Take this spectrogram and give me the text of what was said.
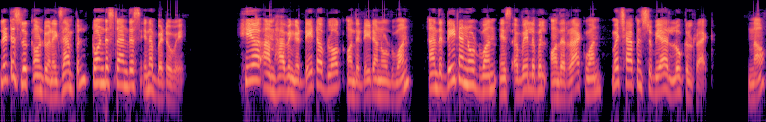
Let us look onto an example to understand this in a better way. Here I'm having a data block on the data node 1 and the data node 1 is available on the rack 1 which happens to be a local rack. Now,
